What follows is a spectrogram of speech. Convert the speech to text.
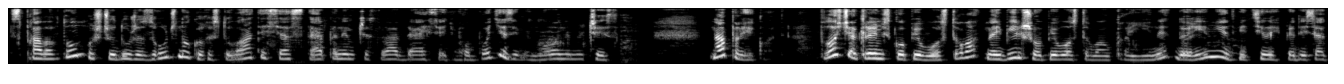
Справа в тому, що дуже зручно користуватися степенем числа 10 в роботі з іменованими числами. Наприклад, площа Кримського півострова, найбільшого півострова України, дорівнює 2,55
